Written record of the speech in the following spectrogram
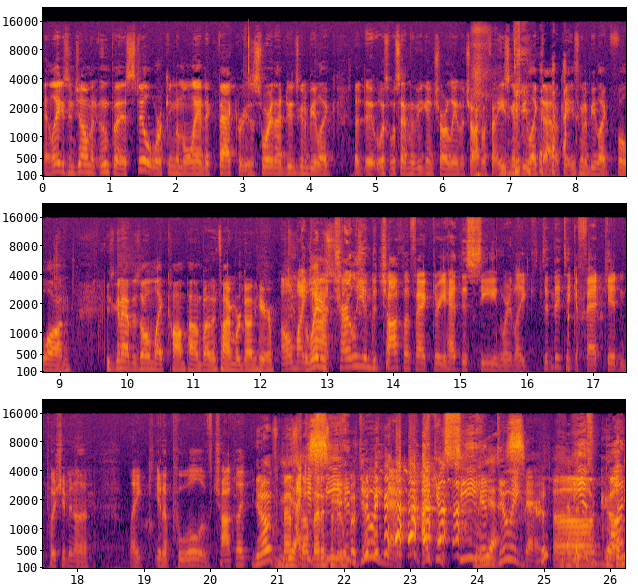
And ladies and gentlemen, Oompa is still working in the Landic factories. I swear that dude's going to be like, what's, what's that movie again? Charlie and the Chocolate Factory? He's going to be like that, okay? He's going to be like full on. He's going to have his own like compound by the time we're done here. Oh my But god, ladies- Charlie and the Chocolate Factory had this scene where like didn't they take a fat kid and push him in a like in a pool of chocolate? You know it's messed Yes. I up. can That see him Oompa. doing that. I can see him Yes. doing that. Oh, he is God. one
